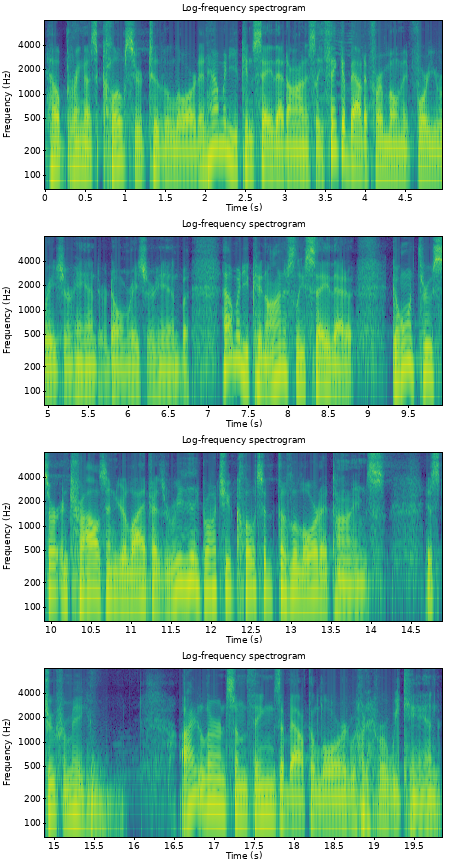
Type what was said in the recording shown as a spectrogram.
help bring us closer to the Lord. And how many of you can say that honestly? Think about it for a moment before you raise your hand or don't raise your hand. But how many of you can honestly say that going through certain trials in your life has really brought you closer to the Lord at times? It's true for me. I learned some things about the Lord, whatever we can,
